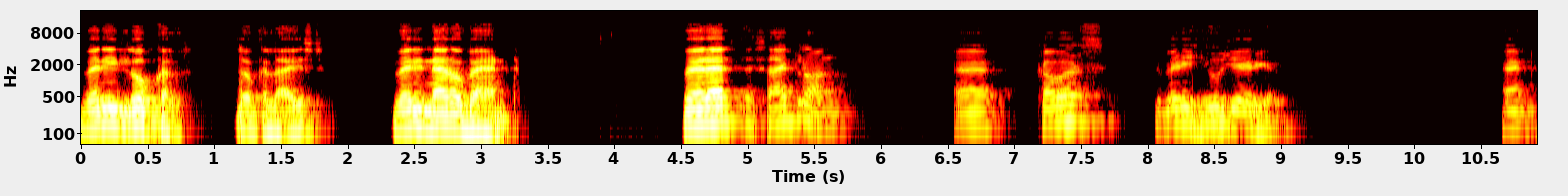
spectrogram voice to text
very local, localized, very narrow band. Whereas a cyclone uh, covers a very huge area and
